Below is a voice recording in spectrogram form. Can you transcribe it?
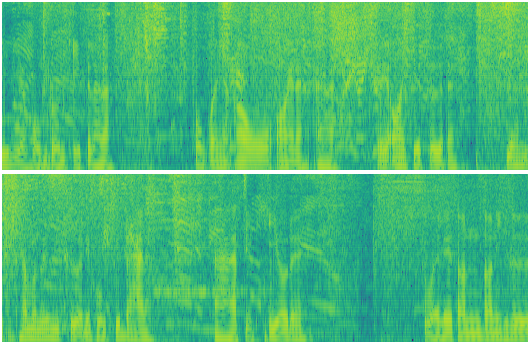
ลิเลียผมโดนเก็บไปแล้วนะ ผมก็ยังเอาอ้อยนะ อ่าเอ้ยอ้อยเสียเกิดนะถ้ามันไม่มีเกิดนี่ผมเก็บได้นะ อ่าติดเคียวด้วย วยเลยตอนตอนนี้คือ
